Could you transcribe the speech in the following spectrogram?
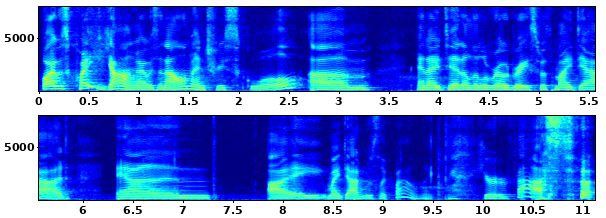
Well, I was quite young. I was in elementary school, um, and I did a little road race with my dad. And I, my dad was like, "Wow, like you're fast." and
